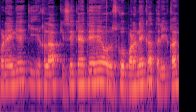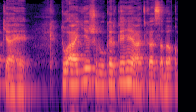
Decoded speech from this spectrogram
पढ़ेंगे कि इकलाब किसे कहते हैं और उसको पढ़ने का तरीक़ा क्या है। तो आइए शुरू करते हैं आज का सबक।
